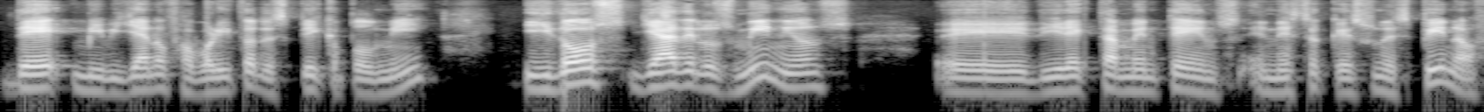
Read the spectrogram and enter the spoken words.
de mi villano favorito, Despicable Me, y dos ya de los Minions eh, directamente en, esto que es un spin-off.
